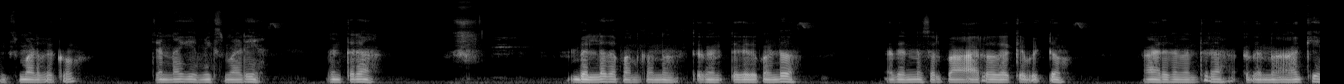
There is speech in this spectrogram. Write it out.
ಮಿಕ್ಸ್ ಮಾಡಬೇಕು. ಚೆನ್ನಾಗಿ ಮಿಕ್ಸ್ ಮಾಡಿ ನಂತರ ಬೆಲ್ಲದ ಪಾನಕವನ್ನು ತೆಗೆ, ತೆಗೆದುಕೊಂಡು ಅದನ್ನು ಸ್ವಲ್ಪ ಆರೋದಕ್ಕೆ ಬಿಟ್ಟು ಆರಿದ ನಂತರ ಅದನ್ನು ಹಾಕಿ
